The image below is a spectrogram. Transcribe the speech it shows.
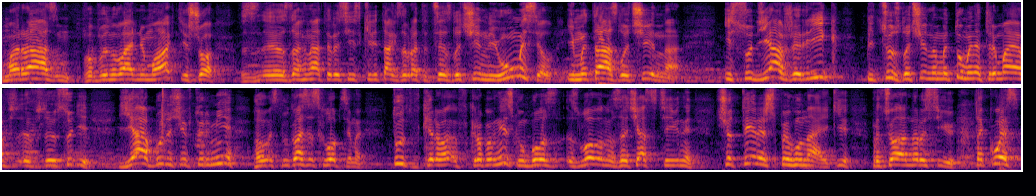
маразм в обвинувальному акті, що е, загнати російський літак, забрати це злочинний умисел і мета злочинна. І суддя вже рік під цю злочинну мету мене тримає в, в- в суді. Я, будучи в тюрмі, спілкувався з хлопцями. Тут в, Кіро- в Кропивницькому було зловлено за час цієї війни чотири шпигуна, які працювали на Росію. Так ось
